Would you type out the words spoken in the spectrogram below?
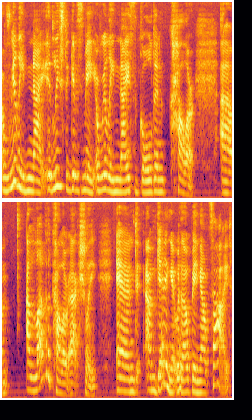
a really nice, at least it gives me a really nice golden color. Um, I love the color actually, and I'm getting it without being outside.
